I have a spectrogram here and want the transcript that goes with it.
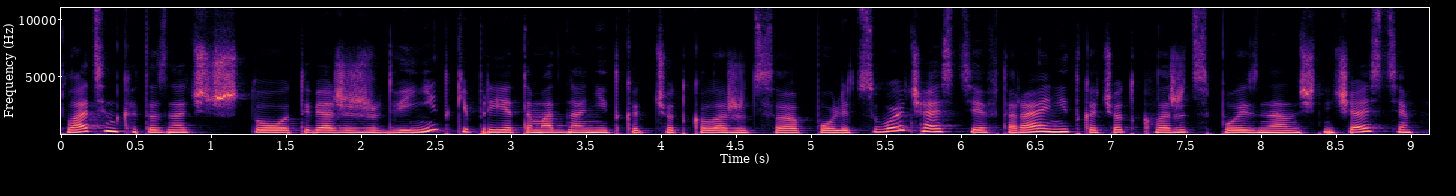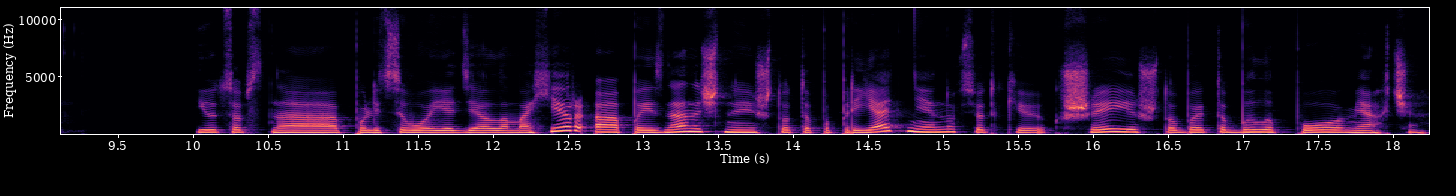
Платинг это значит, что ты вяжешь в две нитки, при этом одна нитка четко ложится по лицевой части, вторая нитка четко ложится по изнаночной части. И вот, собственно, по лицевой я делала махер, а по изнаночной что-то поприятнее, но все-таки к шее, чтобы это было помягче.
